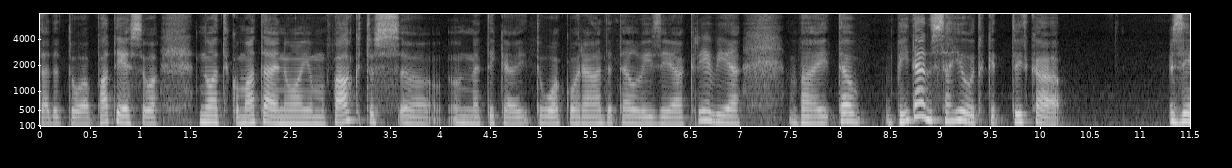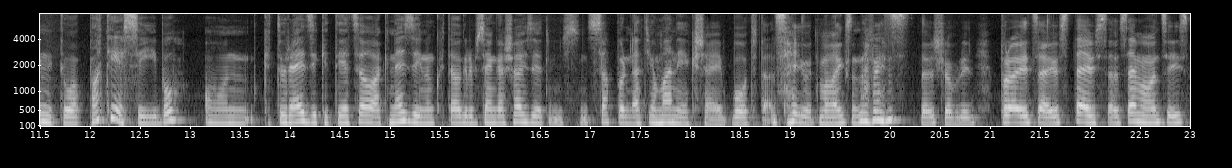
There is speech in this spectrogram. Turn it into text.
to patieso notikumu atainojumu faktus, uh, un ne tikai to, ko rāda televīzijā Krievijā. Vai tev bija tāda sajūta, ka tu kā zini to patiesību? Un ka tu redzi, ka tie cilvēki nezina, un ka tev gribas vienkārši aiziet viņus un sapurnāt, jo man iekšēji būtu tāda sajūta, man liekas, un tāpēc es šobrīd projicēju uz tevi savas emocijas.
